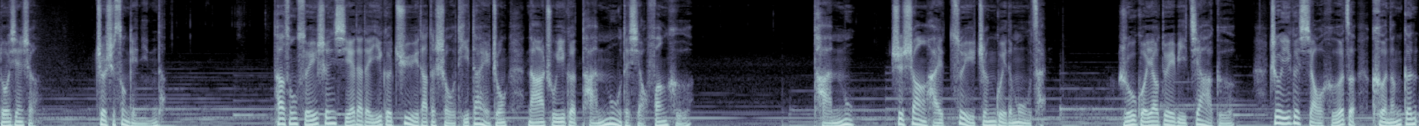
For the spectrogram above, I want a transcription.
罗先生，这是送给您的。他从随身携带的一个巨大的手提袋中拿出一个檀木的小方盒。檀木是上海最珍贵的木材，如果要对比价格，这一个小盒子可能跟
